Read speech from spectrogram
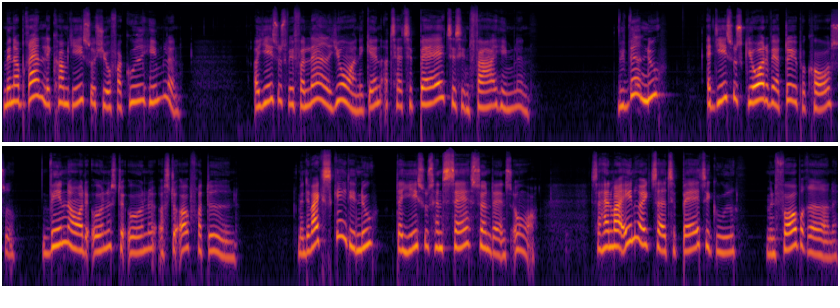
Men oprindeligt kom Jesus jo fra Gud i himlen. Og Jesus vil forlade jorden igen og tage tilbage til sin far i himlen. Vi ved nu, at Jesus gjorde det ved at dø på korset, vinde over det ondeste onde og stå op fra døden. Men det var ikke sket endnu, da Jesus han sagde søndagens ord. Så han var endnu ikke taget tilbage til Gud, men forberederne,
